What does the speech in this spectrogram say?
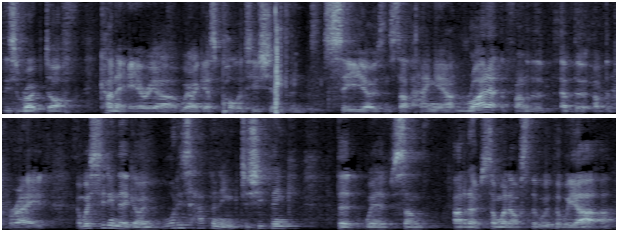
this roped off kind of area where I guess politicians and CEOs and stuff hang out, right at the front of the, of the, of the parade. And we're sitting there going, what is happening? Does she think that we're some, I don't know, someone else that we, that we are?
